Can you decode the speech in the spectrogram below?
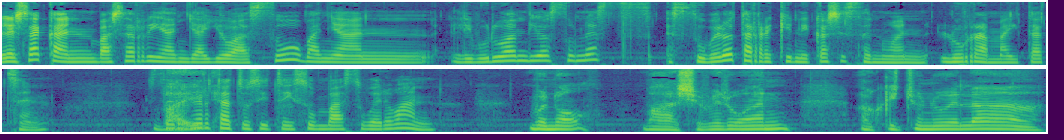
Lesakan baserrian jaioa zu, baina liburuan diozunez, zuberotarrekin ikasi zenuen lurra maitatzen. Zer Bai. gertatu zitzaizun ba zuberoan? Bueno, ba, xuberuan, aurkitu nuela,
